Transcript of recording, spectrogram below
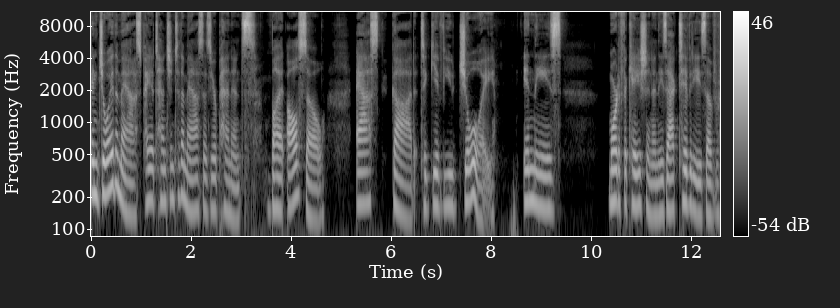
enjoy the Mass, pay attention to the Mass as your penance, but also ask God to give you joy in these mortification and these activities of,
